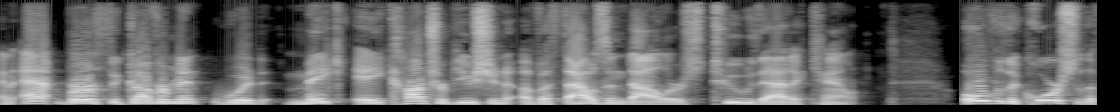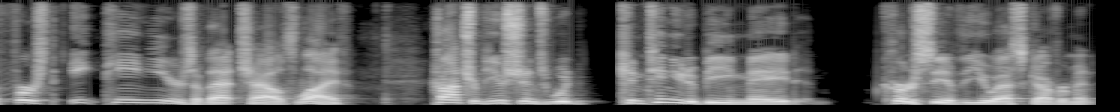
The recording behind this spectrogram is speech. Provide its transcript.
and at birth, the government would make a contribution of $1,000 to that account. Over the course of the first 18 years of that child's life, contributions would continue to be made, courtesy of the U.S. government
